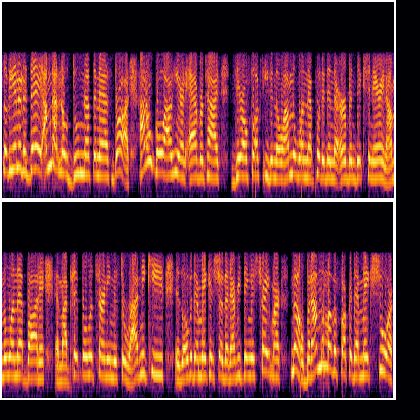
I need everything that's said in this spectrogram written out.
So at the end of the day, I'm not no do nothing ass broad. I don't go out here and advertise zero fucks, even though I'm the one that put it in the Urban Dictionary and I'm the one that bought it. And my pit bull attorney, Mr. Rodney Keys, is over there making sure that everything is trademarked. No, but I'm the motherfucker that makes sure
